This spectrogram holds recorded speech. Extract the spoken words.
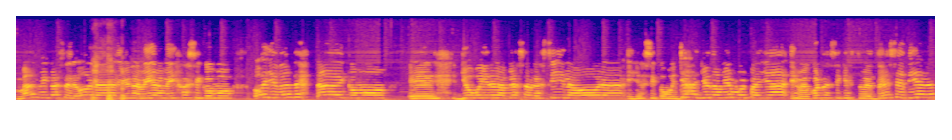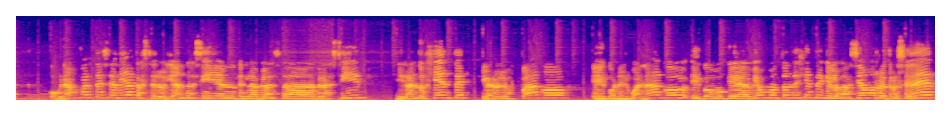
más mi cacerola. Y una amiga me dijo así como: Oye, ¿dónde está? Y como eh, yo voy a ir a la Plaza Brasil ahora, y yo así como, ya, yo también voy para allá, y me acuerdo así que estuve todo ese día, o gran parte de ese día, caceroleando así en, la Plaza Brasil, llegando gente, llegaron los pacos, eh, con el guanaco, y como que había un montón de gente que los hacíamos retroceder,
